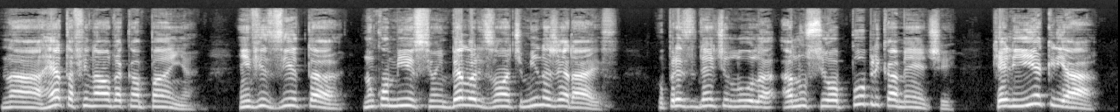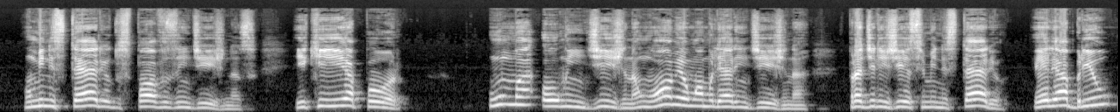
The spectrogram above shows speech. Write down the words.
na reta final da campanha, em visita num comício em Belo Horizonte, Minas Gerais, o presidente Lula anunciou publicamente que ele ia criar um Ministério dos Povos Indígenas e que ia pôr uma ou um indígena, um homem ou uma mulher indígena, para dirigir esse ministério, ele abriu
